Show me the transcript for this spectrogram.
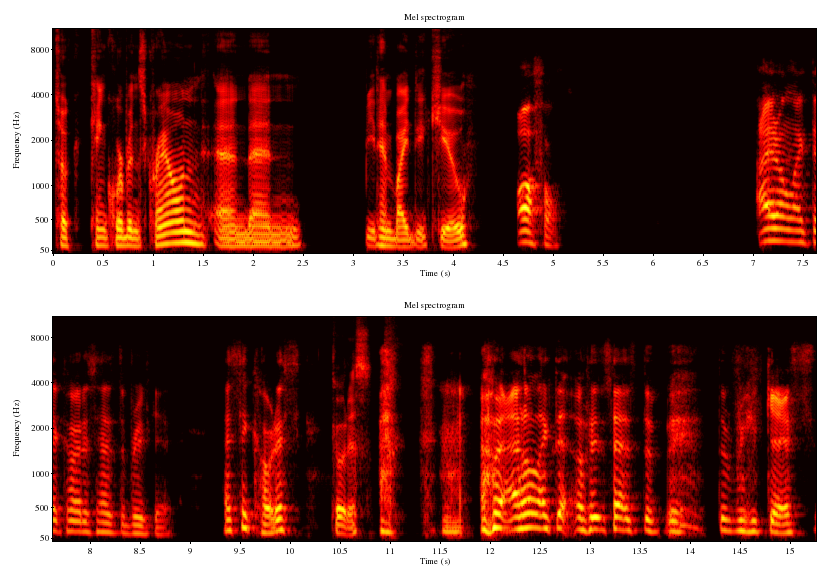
took King Corbin's crown and then beat him by DQ. Awful. I don't like that Cotis has the briefcase. I say Cotis. Cotus. I don't like that Otis has the the briefcase.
